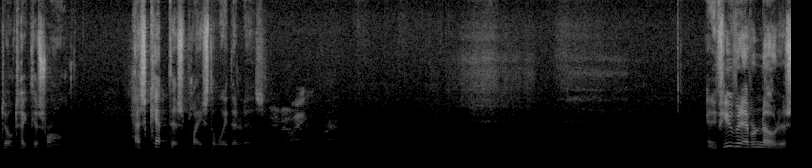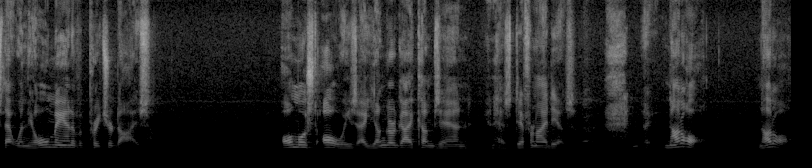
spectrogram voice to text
don't take this wrong, has kept this place the way that it is. And if you've ever noticed that when the old man of a preacher dies, almost always a younger guy comes in and has different ideas. Not all. Not all.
